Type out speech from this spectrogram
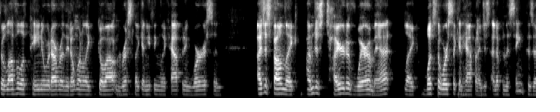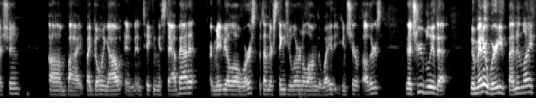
their level of pain or whatever. They don't want to like go out and risk like anything like happening worse. And I just found like I'm just tired of where I'm at like what's the worst that can happen i just end up in the same position um, by by going out and, and taking a stab at it or maybe a little worse but then there's things you learn along the way that you can share with others and i truly believe that no matter where you've been in life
